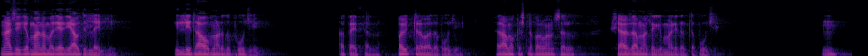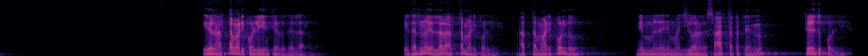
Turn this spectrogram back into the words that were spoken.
ನಾಚಿಕೆ, ಮಾನ, ಮರ್ಯಾದೆ ಯಾವುದಿಲ್ಲ ಇಲ್ಲಿ. ಇಲ್ಲಿ ನಾವು ಮಾಡೋದು ಪೂಜೆ. ಅರ್ಥಾಯ್ತಲ್ಲ ಪವಿತ್ರವಾದ ಪೂಜೆ. ರಾಮಕೃಷ್ಣ ಪರಮಹಂಸರು ಶಾರದಾ ಮಾತೆಗೆ ಮಾಡಿದಂಥ ಪೂಜೆ. ಹ್ಞೂ ಇದನ್ನು ಅರ್ಥ ಮಾಡಿಕೊಳ್ಳಿ ಅಂತ ಹೇಳೋದು ಎಲ್ಲರೂ. ಇದನ್ನು ಎಲ್ಲರೂ ಅರ್ಥ ಮಾಡಿಕೊಳ್ಳಿ. ಅರ್ಥ ಮಾಡಿಕೊಂಡು ನಿಮ್ಮ ನಿಮ್ಮ ಜೀವನದ ಸಾರ್ಥಕತೆಯನ್ನು ತಿಳಿದುಕೊಳ್ಳಿ.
